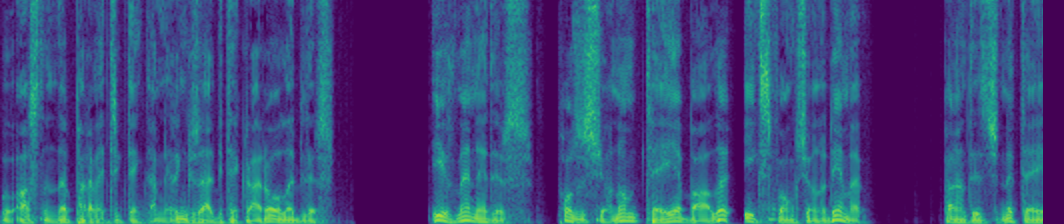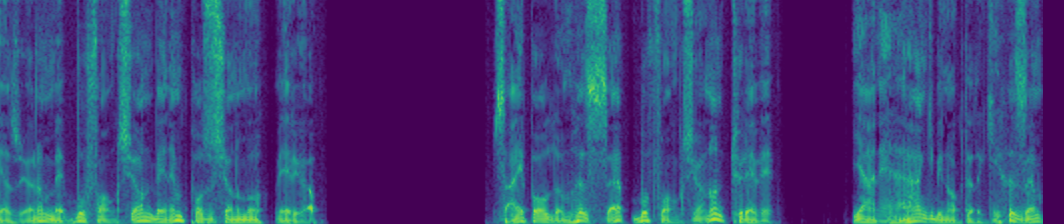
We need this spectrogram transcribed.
Bu aslında parametrik denklemlerin güzel bir tekrarı olabilir. İvme nedir? Pozisyonum t'ye bağlı x fonksiyonu değil mi? Parantez içinde t yazıyorum ve bu fonksiyon benim pozisyonumu veriyor. Sahip olduğum hız ise bu fonksiyonun türevi. Yani herhangi bir noktadaki hızım,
